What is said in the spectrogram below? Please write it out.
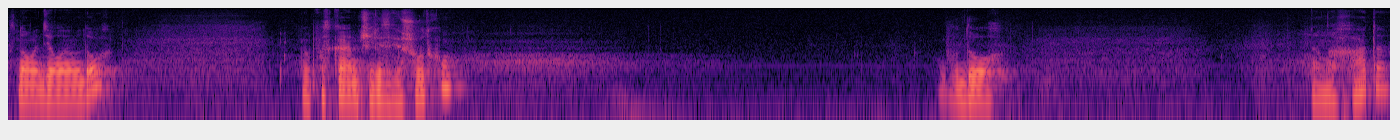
Снова делаем вдох. Выпускаем через вишутху. Вдох. Анахата.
